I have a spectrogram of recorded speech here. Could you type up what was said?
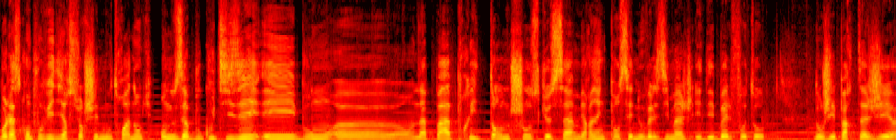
Voilà ce qu'on pouvait dire sur Shenmue 3. Donc on nous a beaucoup teasé et bon, on n'a pas appris tant de choses que ça, mais rien que pour ces nouvelles images et des belles photos dont j'ai partagé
